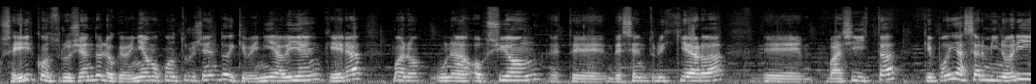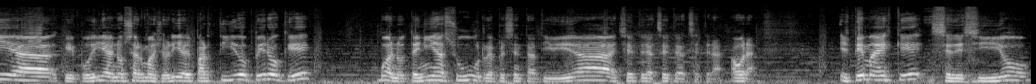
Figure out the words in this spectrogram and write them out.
seguir construyendo lo que veníamos construyendo y que venía bien, que era, bueno, una opción este, de centro izquierda, eh, ballista, que podía ser minoría, que podía no ser mayoría del partido, pero que, bueno, tenía su representatividad, etcétera, etcétera, etcétera. Ahora, el tema es que se decidió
